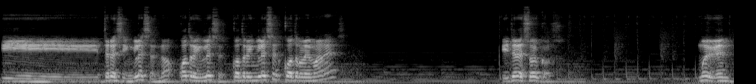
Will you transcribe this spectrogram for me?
y tres ingleses, ¿no? Cuatro ingleses. Cuatro ingleses, cuatro alemanes y tres suecos. Muy bien.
